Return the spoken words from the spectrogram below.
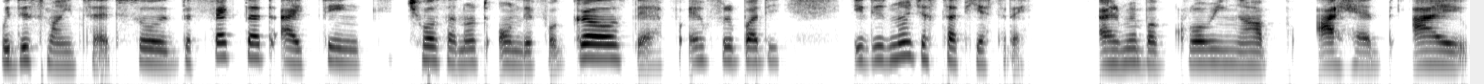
with this mindset. So the fact that I think chores are not only for girls, they're for everybody, it did not just start yesterday. I remember growing up, I had, I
